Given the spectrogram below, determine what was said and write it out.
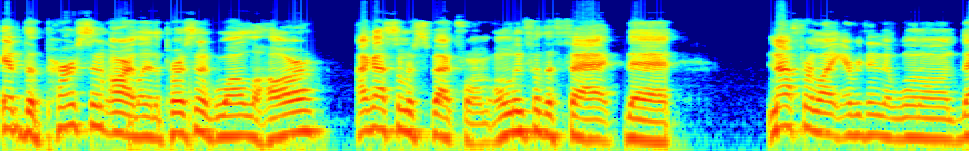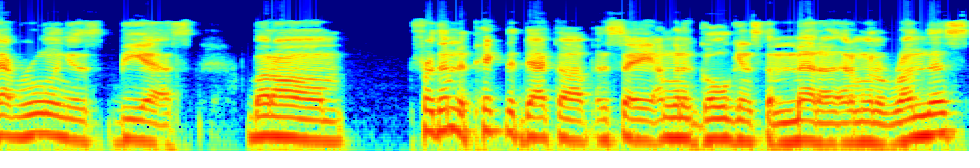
If the person, all right, like the person at Guadalajara, I got some respect for him, only for the fact that, not for like everything that went on, that ruling is BS, but um, for them to pick the deck up and say, I'm going to go against the meta and I'm going to run this,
